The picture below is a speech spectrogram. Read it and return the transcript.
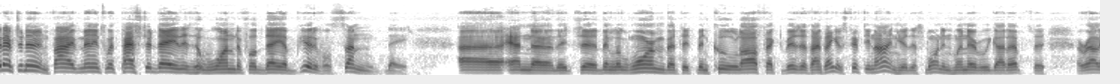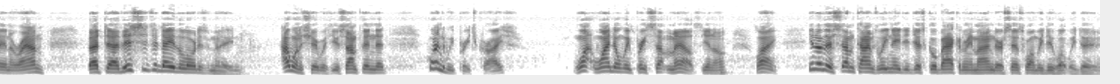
Good afternoon. Five minutes with Pastor Day. This is a wonderful day, a beautiful Sunday. Uh, and uh, it's uh, been a little warm, but it's been cooled off. Fact, visits, I think it's 59 here this morning whenever we got up to uh, rallying around. But uh, this is the day the Lord has made. I want to share with you something that, why do we preach Christ? Why, why don't we preach something else, you know? Why? You know, there's sometimes we need to just go back and remind ourselves why we do what we do.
